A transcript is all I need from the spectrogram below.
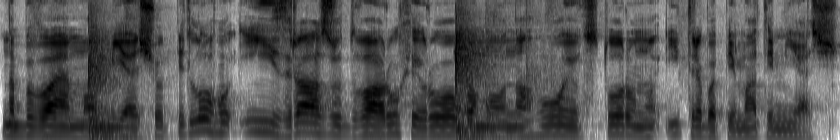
Набиваємо м'яч об підлогу і зразу два рухи робимо ногою в сторону і треба піймати м'яч.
